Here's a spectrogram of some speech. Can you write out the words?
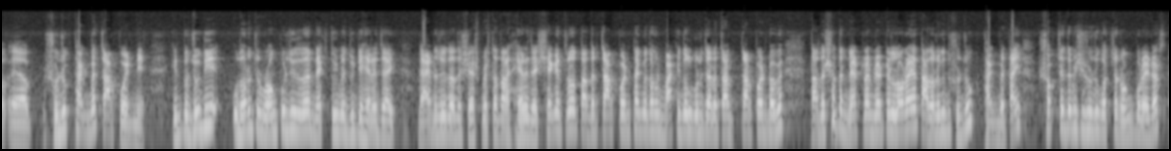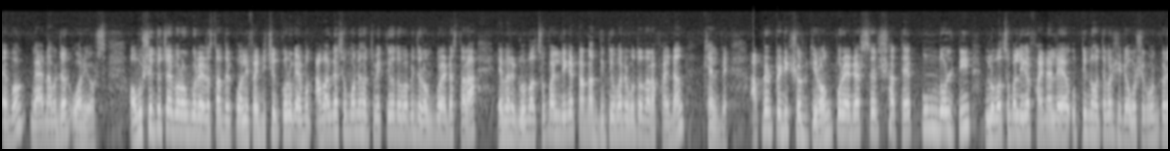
সুযোগ থাকবে চার পয়েন্ট নিয়ে। কিন্তু যদি উদাহরণস্বরূপ রংপুর যদি তাদের নেক্সট দুই ম্যাচ দুইটি হেরে যায়, গায়না যদি তাদের শেষ ম্যাচটা তারা হেরে যায়, সেক্ষেত্রেও তাদের চার পয়েন্ট থাকবে, তখন বাকি দলগুলো যারা চার পয়েন্ট হবে, তাদের সাথে নেট রান রেটের লড়াইয়ে তাদেরও কিন্তু সুযোগ থাকবে। তাই সবচেয়ে বেশি সুযোগ হচ্ছে রংপুর রাইডার্স এবং গায়না আমাজন ওয়ারিয়র্স অবশ্যই তো চাইব রংপুর রাইডার্স তাদের কোয়ালিফাই নিশ্চিত করুক এবং আমার কাছে মনে হচ্ছে ব্যক্তিগতভাবে যে রংপুর রাইডার্স তারা এবারে গ্লোবাল সুপার লিগে টানা দ্বিতীয়বারের মতো তারা ফাইনাল খেলবে। আপনার প্রেডিকশন কি? রংপুর রাইডার্সের সাথে কোন দলটি গ্লোবাল সুপার লিগের ফাইনালে উত্তীর্ণ হতে পারে সেটা অবশ্যই কমেন্ট করে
